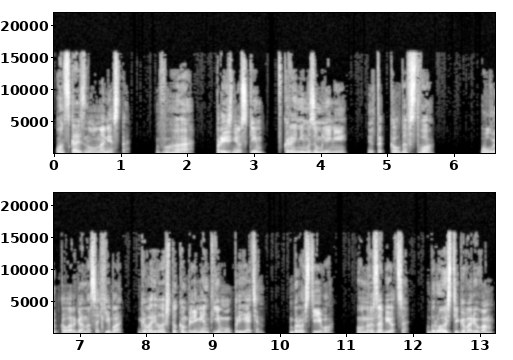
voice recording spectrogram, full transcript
он скользнул на место. «Ва!» — произнес Ким в крайнем изумлении. «Это колдовство!» Улыбка Ларгана Сахиба говорила, что комплимент ему приятен. «Бросьте его. Он разобьется. Бросьте, говорю вам».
